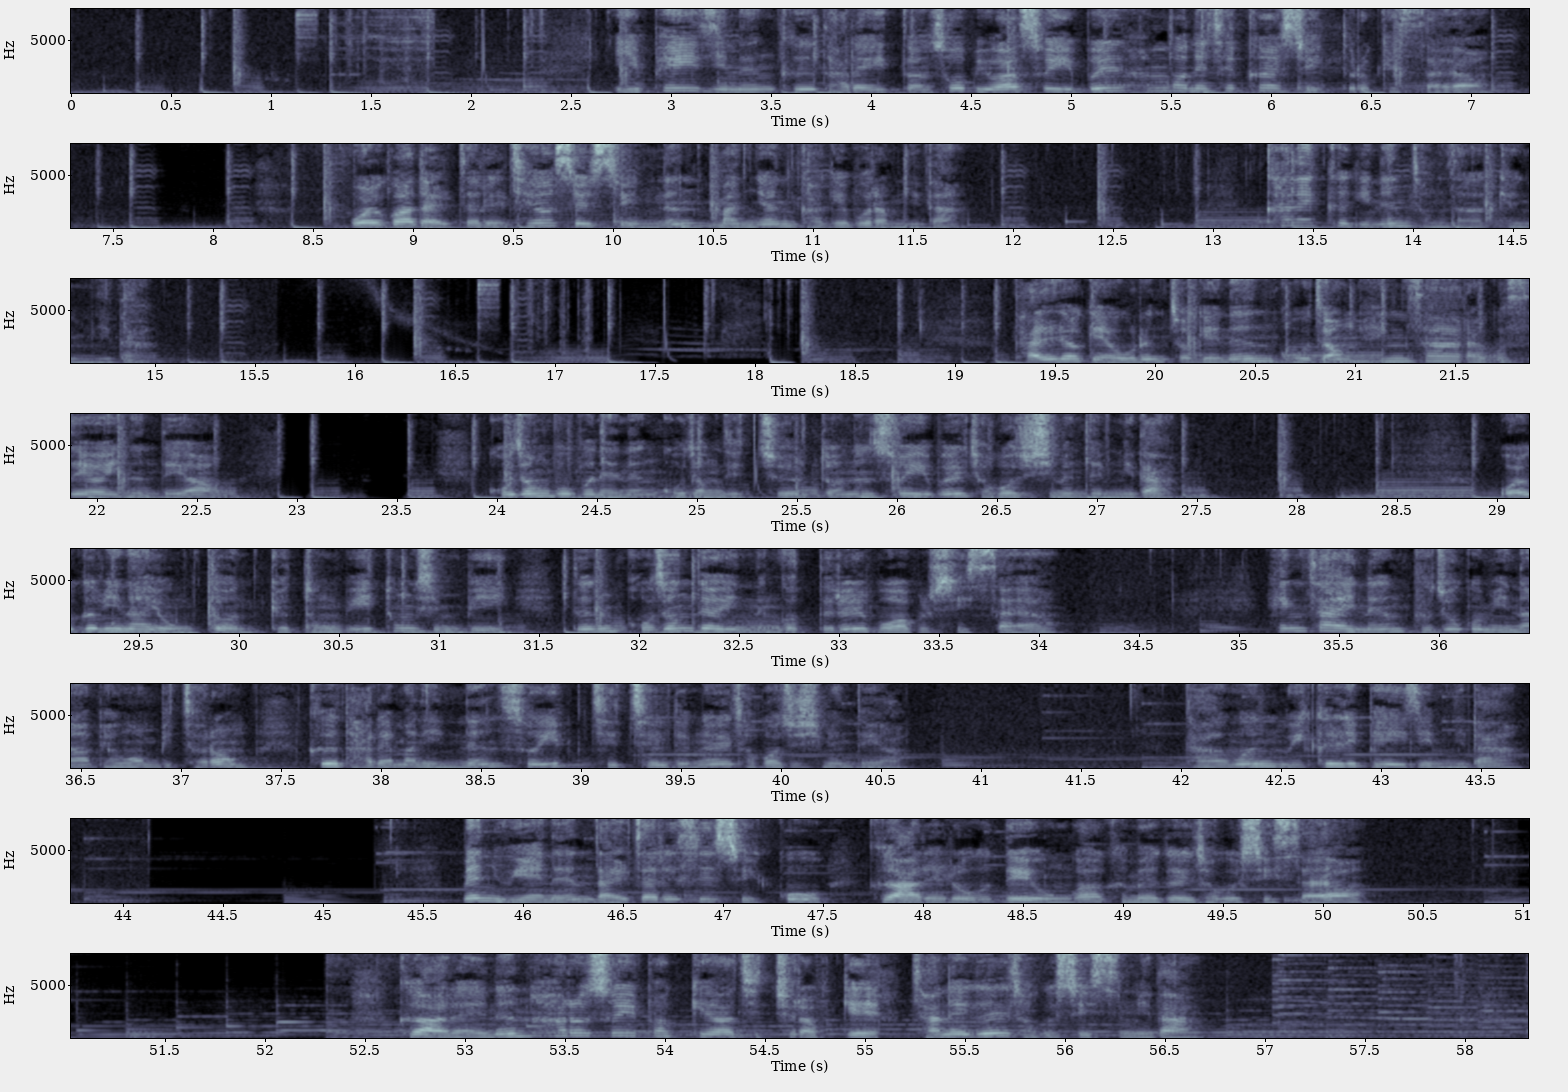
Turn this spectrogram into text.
이 페이지는 그 달에 있던 소비와 수입을 한 번에 체크할 수 있도록 했어요. 월과 날짜를 채웠을 수 있는 만년 가계부랍니다. 칸의 크기는 정사각형입니다. 달력의 오른쪽에는 고정 행사라고 쓰여 있는데요. 고정 부분에는 고정 지출 또는 수입을 적어주시면 됩니다. 월급이나 용돈, 교통비, 통신비 등 고정되어 있는 것들을 모아볼 수 있어요. 행사에는 부조금이나 병원비처럼 그 달에만 있는 수입, 지출 등을 적어주시면 돼요. 다음은 위클리 페이지입니다. 맨 위에는 날짜를 쓸 수 있고 그 아래로 내용과 금액을 적을 수 있어요. 그 아래에는 하루 수입 합계와 지출 합계, 잔액을 적을 수 있습니다.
